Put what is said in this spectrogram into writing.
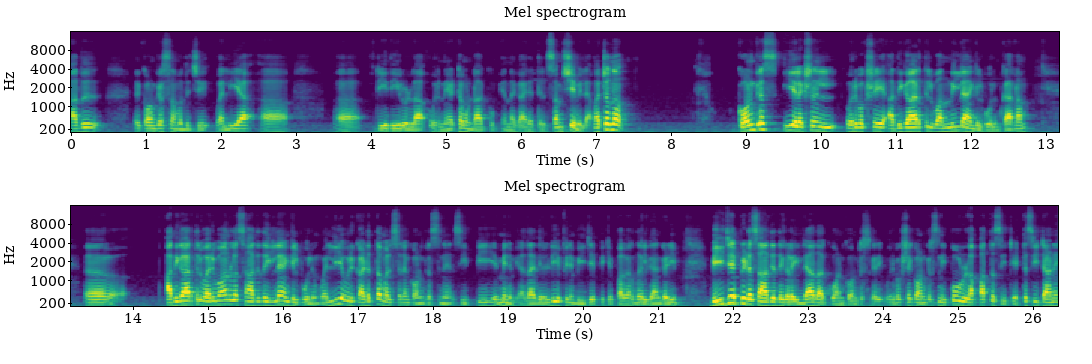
അത് കോൺഗ്രസ് സംബന്ധിച്ച് വലിയ രീതിയിലുള്ള ഒരു നേട്ടമുണ്ടാക്കും എന്ന കാര്യത്തിൽ സംശയമില്ല. മറ്റൊന്ന് കോൺഗ്രസ് ഈ ഇലക്ഷനിൽ ഒരുപക്ഷെ അധികാരത്തിൽ വന്നില്ല എങ്കിൽ പോലും കാരണം അധികാരത്തിൽ വരുവാനുള്ള സാധ്യത ഇല്ല എങ്കിൽ പോലും വലിയ ഒരു കടുത്ത മത്സരം കോൺഗ്രസിന് സി പി എമ്മിനും അതായത് എൽ ഡി എഫിനും ബി ജെ പിക്ക് പകർന്നു നൽകാൻ കഴിയും. ബി ജെ പിയുടെ സാധ്യതകളെ ഇല്ലാതാക്കുവാൻ കോൺഗ്രസ് കഴിയും. ഒരുപക്ഷെ കോൺഗ്രസിന് ഇപ്പോഴുള്ള പത്ത് സീറ്റ് എട്ട് സീറ്റാണ്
